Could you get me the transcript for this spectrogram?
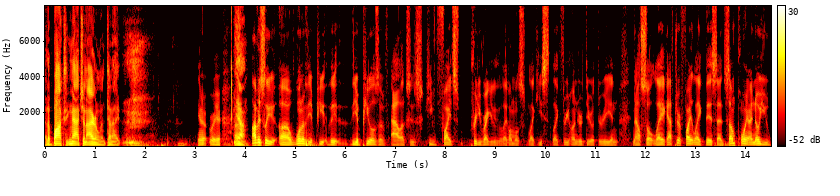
at a boxing match in Ireland tonight. You know, right here. Uh, Yeah. Obviously, uh, one of the, appe- the the appeals of Alex is he fights pretty regularly, like almost like he's like 300, 303, and now Salt Lake. After a fight like this, at some point, I know you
